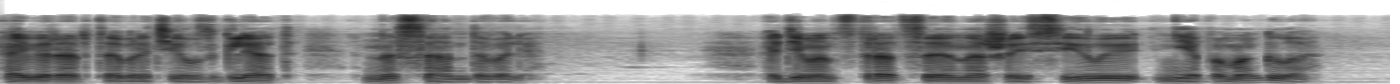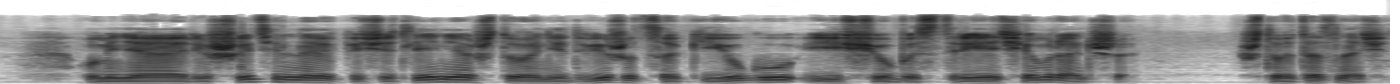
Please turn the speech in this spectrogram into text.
Эверард обратил взгляд на Сандоваля. Демонстрация нашей силы не помогла. У меня решительное впечатление, что они движутся к югу еще быстрее, чем раньше. Что это значит?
